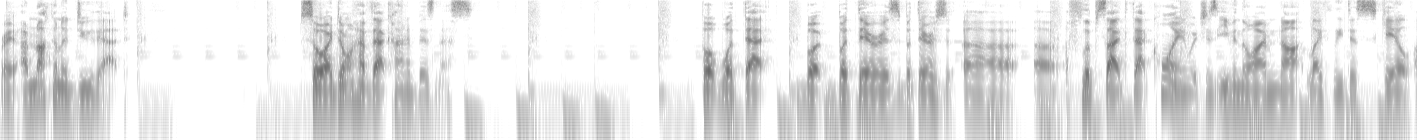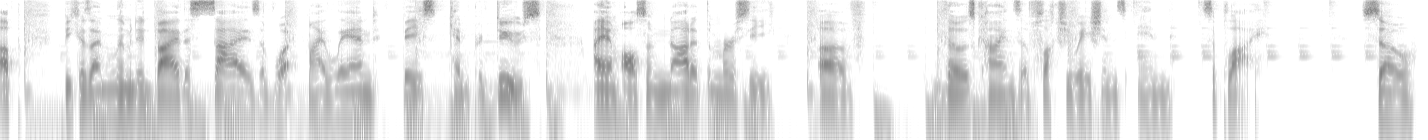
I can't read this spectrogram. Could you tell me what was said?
right? I'm not going to do that so I don't have that kind of business. But what that but but there is but there's uh, a flip side to that coin, which is even though I'm not likely to scale up because I'm limited by the size of what my land base can produce, I am also not at the mercy of those kinds of fluctuations in supply. So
